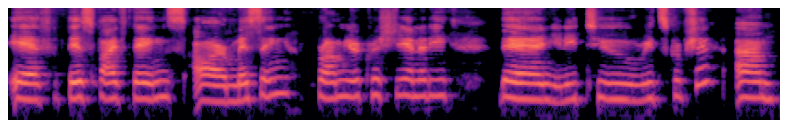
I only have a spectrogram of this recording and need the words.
if these five things are missing from your Christianity, then you need to read scripture. Um,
